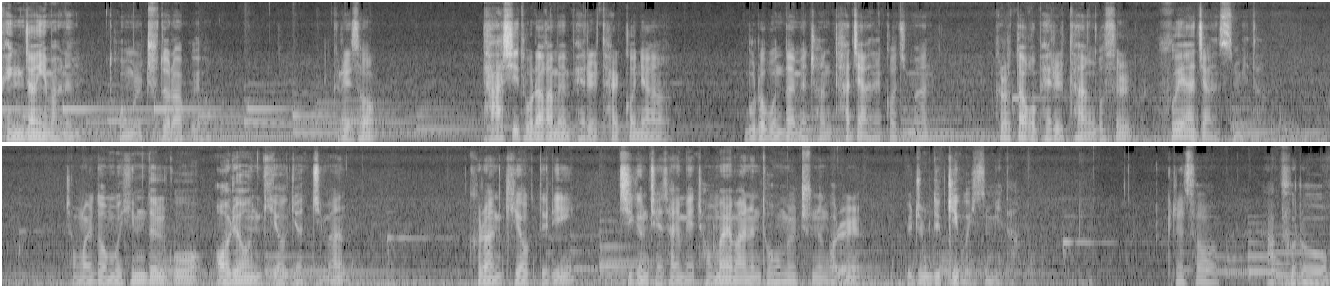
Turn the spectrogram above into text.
굉장히 많은 도움을 주더라고요. 그래서 다시 돌아가면 배를 탈 거냐 물어본다면 전 타지 않을 거지만 그렇다고 배를 탄 것을 후회하지 않습니다. 정말 너무 힘들고 어려운 기억이었지만 그러한 기억들이 지금 제 삶에 정말 많은 도움을 주는 것을 요즘 느끼고 있습니다. 그래서 앞으로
